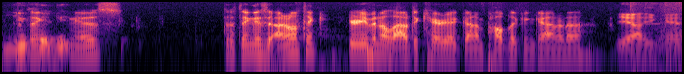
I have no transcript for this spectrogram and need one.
You the could. thing Be, is, the thing is, I don't think you're even allowed to carry a gun in public in Canada. Yeah, you can.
